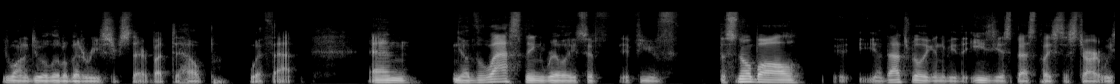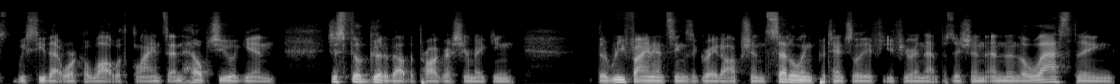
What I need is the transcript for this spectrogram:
You want to do a little bit of research there, but to help with that. And you know, the last thing really is if if you've the snowball you know that's really going to be the easiest best place to start. We we see that work a lot with clients and helps you again just feel good about the progress you're making. The refinancing is a great option settling potentially if, if you're in that position. And then the last thing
